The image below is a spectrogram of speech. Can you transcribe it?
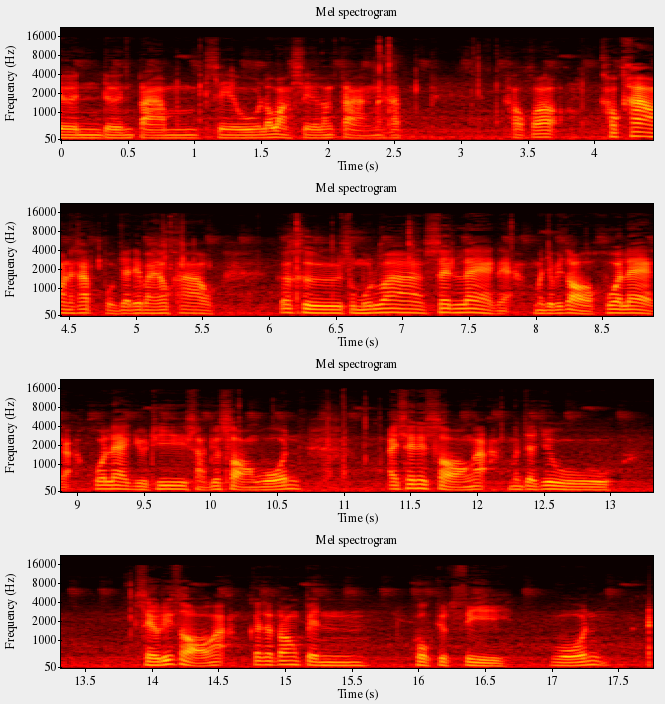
เดินเดินตามเซลล์ระหว่างเซลล์ต่างๆนะครับ เขาก็คร่าวๆนะครับ ผมจะอธิบายคร่าวๆ ก็คือสมมุติว่าเส้นแรกเนี่ย มันจะไปต่อขั้วแรกอะขั้วแรกอยู่ที่ 3.2 โวลต์ ไอเส้นที่2อะมันจะอยู่เซลล์ที่2อะก็จะต้องเป็น 6.4 โวลต์ไอ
